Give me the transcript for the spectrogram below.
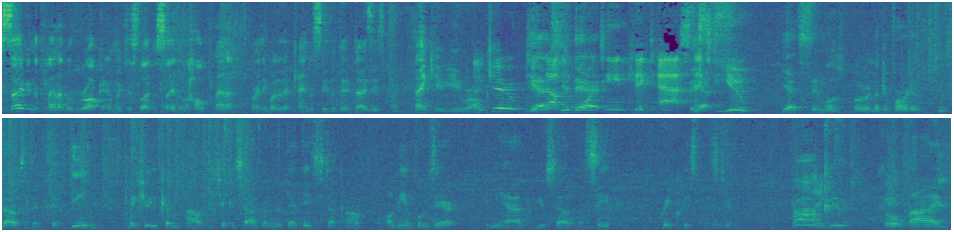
We're saving the planet with rock, and we'd just like to say to the whole planet, or anybody that came to see the Dead Daisies, thank you, you rock. Thank you. Yes, you did. 2014 kicked ass thanks Yes. to you. Yes, and we'll, we're looking forward to 2015. Make sure you come out and check us out. Go to thedeaddaisies.com. All the info is there. And you have yourself a safe, great Christmas, too. Thank you. Cool. Bye.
